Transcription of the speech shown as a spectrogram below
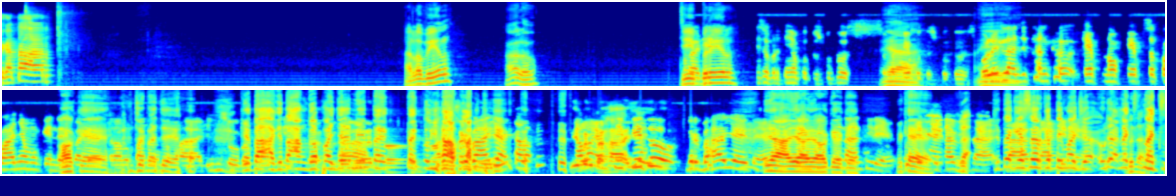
ternyata Halo Bill, Halo. Jibril. sepertinya putus-putus. Ya. Sepertinya putus-putus. Boleh Iya. dilanjutkan ke cap no cap setelahnya mungkin Oke, daripada terlalu lanjut panjang aja ya. Kita Bapak kita anggap aja ini tag tag liar. berbahaya kalau Ini kalau. MVP itu berbahaya itu. Ya, ya, ya, oke, oke. nanti deh. Oke. Kita geser ke tim ya. aja. Udah next Bentar. next.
